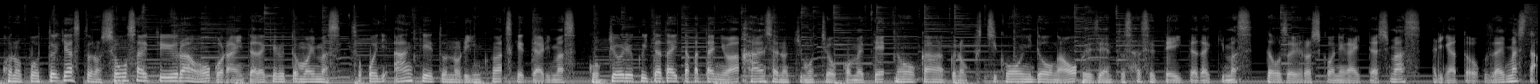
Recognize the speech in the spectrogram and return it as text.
このポッドキャストの詳細という欄をご覧いただけると思います。そこにアンケートのリンクが付けてあります。ご協力いただいた方には感謝の気持ちを込めて脳科学のプチ講義動画をプレゼントさせていただきます。どうぞよろしくお願いいたします。ありがとうございました。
